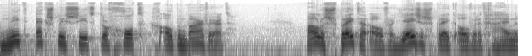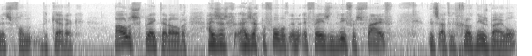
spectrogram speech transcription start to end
niet expliciet door God geopenbaard werd. Paulus spreekt daarover. Jezus spreekt over het geheimenis van de kerk. Paulus spreekt daarover. Hij zegt, bijvoorbeeld in Efeze 3, vers 5, dit is uit het Groot Nieuwsbijbel.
